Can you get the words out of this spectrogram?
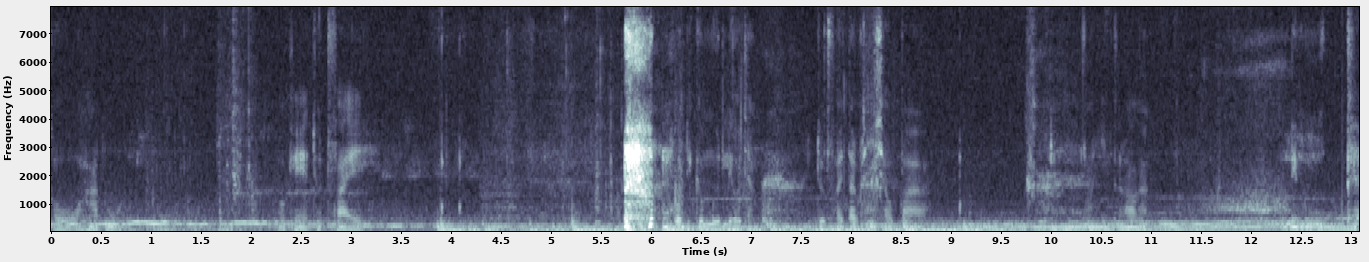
โอ้ฮาร์ดวูดโอเคจุดไฟโอ้โหนี่ก็มืดเร็วจัง จุดไฟตามวิธีชาวป่าเอาหินทะเลาะกันนี่มึงแค่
